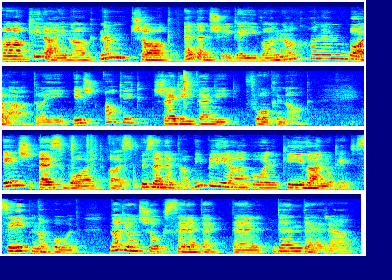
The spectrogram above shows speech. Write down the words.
A királynak nem csak ellenségei vannak, hanem barátai is, akik segíteni fognak. És ez volt az üzenet a Bibliából, kívánok egy szép napot, nagyon sok szeretettel, Dendera!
